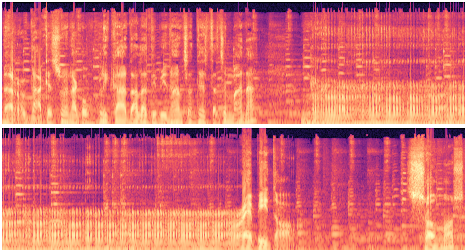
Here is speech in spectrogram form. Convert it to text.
¿Verdad que suena complicada la adivinanza de esta semana? Repito, somos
